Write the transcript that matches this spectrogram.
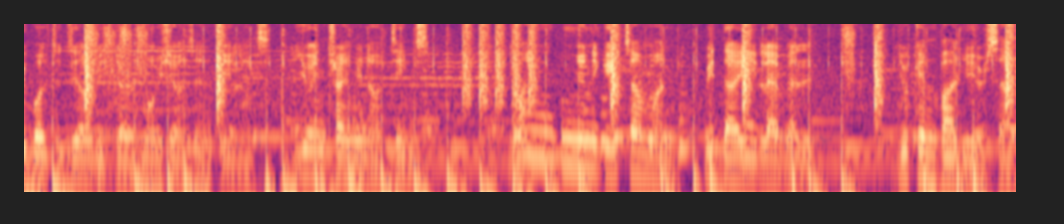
able to deal with your emotions and feelings. You can try me out things. You can communicate someone with the level. You can value yourself.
